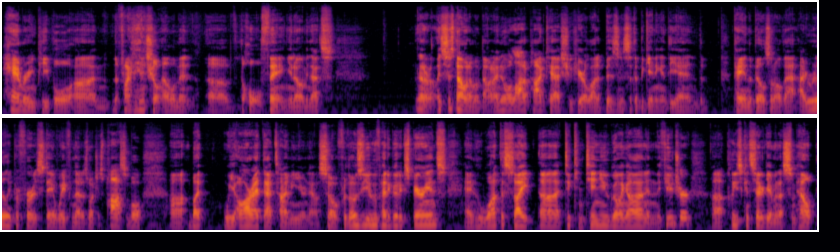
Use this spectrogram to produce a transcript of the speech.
hammering people on the financial element of the whole thing you know? I mean that's I don't know. It's just not what I'm about. I know a lot of podcasts. You hear a lot of business at the beginning, at the end, the paying the bills and all that. I really prefer to stay away from that as much as possible. Uh, but we are at that time of year now. So for those of you who've had a good experience and who want the site uh, to continue going on in the future, uh, please consider giving us some help.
